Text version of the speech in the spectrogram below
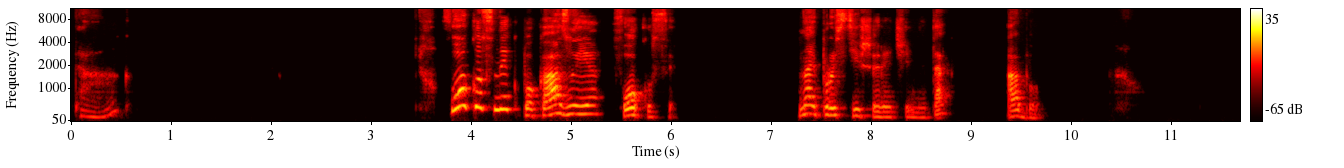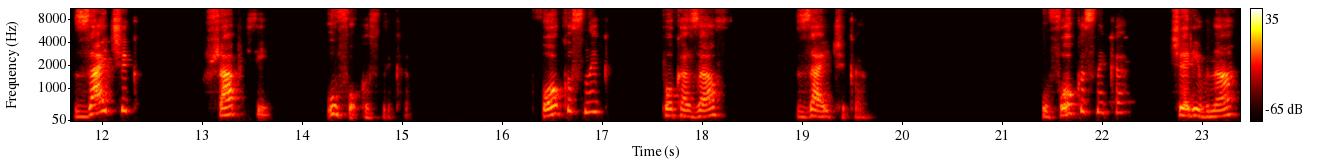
Так. Фокусник показує фокуси. Найпростіше речення, так? Або зайчик в шапці у фокусника. Фокусник показав зайчика. У фокусника чарівна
